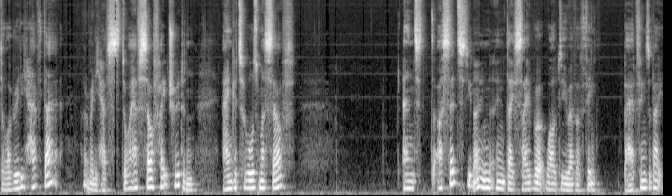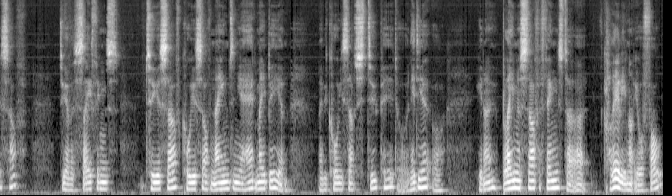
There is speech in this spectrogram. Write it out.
do I really have that? I don't really have. Do I have self hatred and anger towards myself? And I said, you know, and, they say, well, well, do you ever think bad things about yourself? Do you ever say things to yourself, call yourself names in your head, maybe, and maybe call yourself stupid or an idiot or you know, blame yourself for things that are clearly not your fault.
